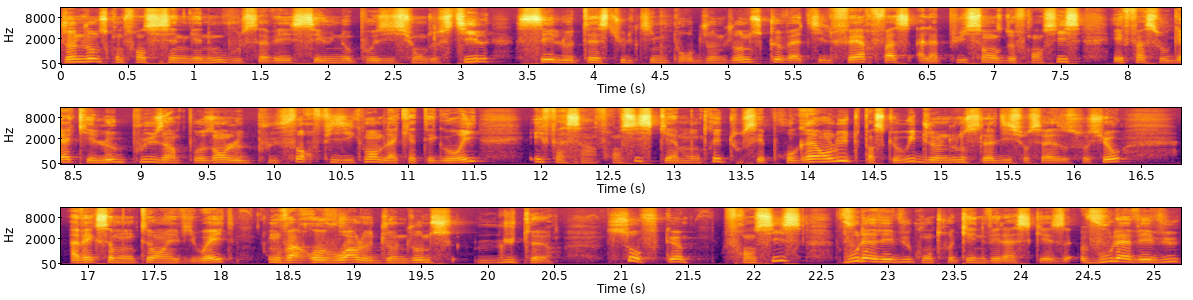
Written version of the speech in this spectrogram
John Jones contre Francis Ngannou, vous le savez, c'est une opposition de style, c'est le test ultime pour John Jones. Que va-t-il faire face à la puissance de Francis et face au gars qui est le plus imposant, le plus fort physiquement de la catégorie et face à un Francis qui a montré tous ses progrès en lutte? Parce que oui, John Jones l'a dit sur ses réseaux sociaux, avec sa montée en heavyweight, on va revoir le John Jones lutteur. Sauf que Francis, vous l'avez vu contre Ken Velasquez, vous l'avez vu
